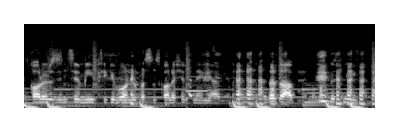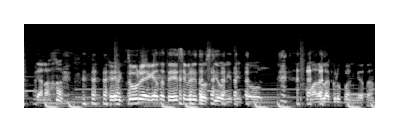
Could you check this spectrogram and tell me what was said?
اسکالرز جن سے امید تھی کہ وہ ہنڈریڈ پرسینٹ اسکالرشپ لیں گے آگے۔ ادھر تو آپ کیا نا ایک دور رہ گیا تھا تیرے سے میری دوستی ہو گئی تھی تو ہمارا الگ گروپ بن گیا تھا۔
